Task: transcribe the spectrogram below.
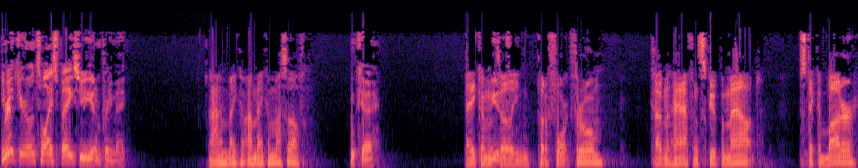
make your own twice baked, or you get them pre-made? I make 'em- I make them myself. Okay. Bake them until you can put a fork through them, cut them in half and scoop them out. Stick of butter,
